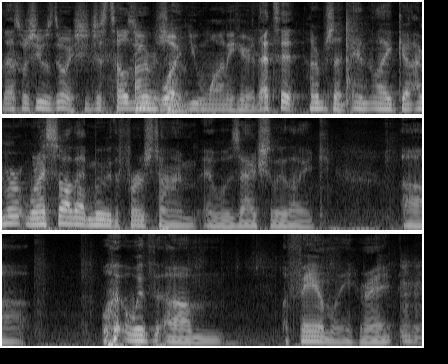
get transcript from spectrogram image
That's what she was doing. She just tells you 100%. what you want to hear. That's it. Hundred percent. And like uh, I remember when I saw that movie the first time, it was actually like, uh, with um, a family, right? Mm-hmm.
